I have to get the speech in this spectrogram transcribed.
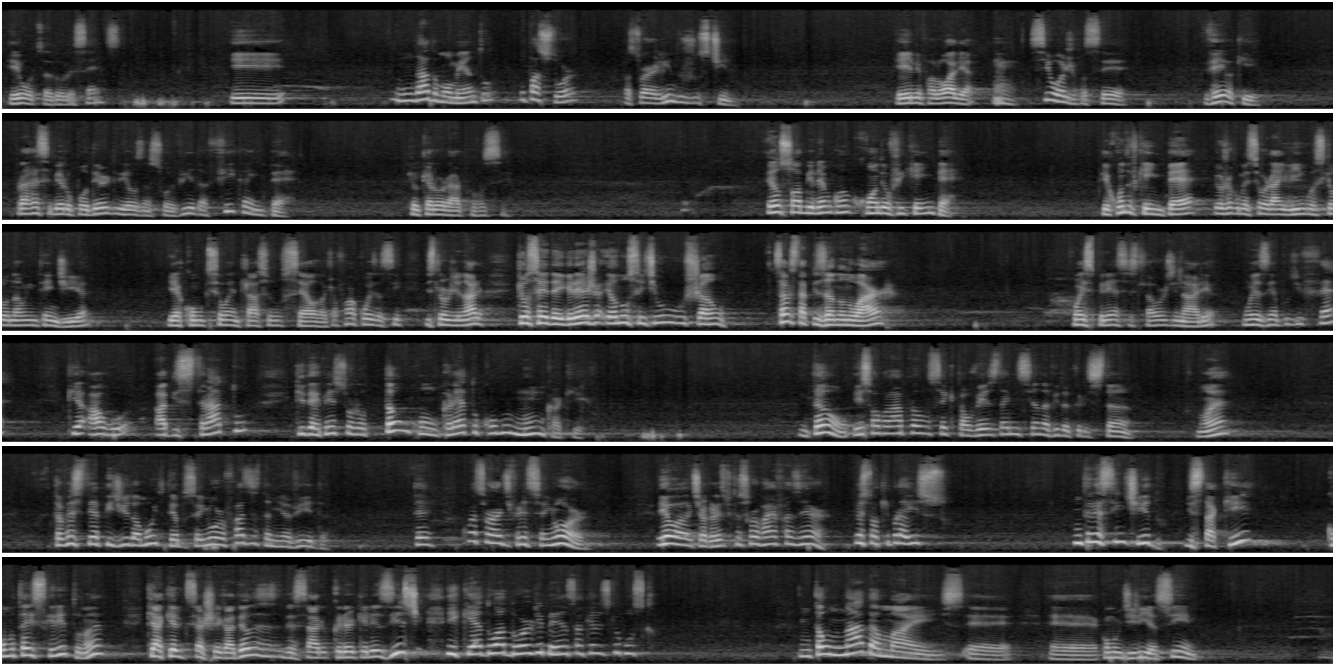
eu, outros adolescentes. E, num dado momento, o pastor, o pastor Arlindo Justino, ele falou: Olha, se hoje você veio aqui para receber o poder de Deus na sua vida, fica em pé, que eu quero orar por você. Eu só me lembro quando eu fiquei em pé. Porque quando eu fiquei em pé, eu já comecei a orar em línguas que eu não entendia e é como se eu entrasse no céu. Né? Que foi uma coisa assim extraordinária. Que eu saí da igreja, eu não senti o chão. Sabe que está pisando no ar? Uma experiência extraordinária, um exemplo de fé, que é algo abstrato, que de repente se tornou tão concreto como nunca aqui. Então, isso é palavra para você que talvez está iniciando a vida cristã, não é? Talvez você tenha pedido há muito tempo, Senhor, faz isso na minha vida. Começa a orar diferente, Senhor. Eu te agradeço porque o Senhor vai fazer. Eu estou aqui para isso. Não teria sentido. Está aqui, como está escrito, não é? Que é aquele que se achega a Deus é necessário crer que Ele existe e que é doador de bênção àqueles que o buscam. Então, nada mais, é, é, como eu diria assim,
